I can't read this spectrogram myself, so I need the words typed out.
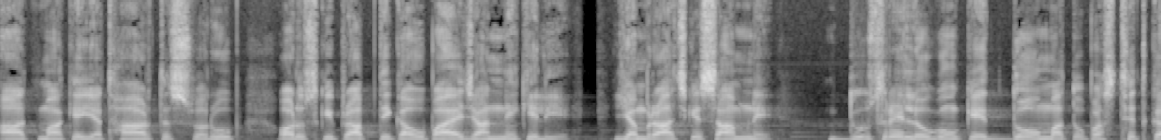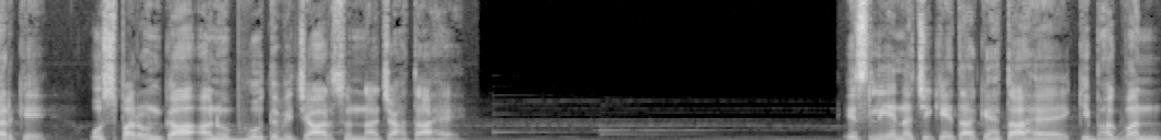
आत्मा के यथार्थ स्वरूप और उसकी प्राप्ति का उपाय जानने के लिए यमराज के सामने दूसरे लोगों के दो मत उपस्थित करके उस पर उनका अनुभूत विचार सुनना चाहता है। इसलिए नचिकेता कहता है कि, भगवान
